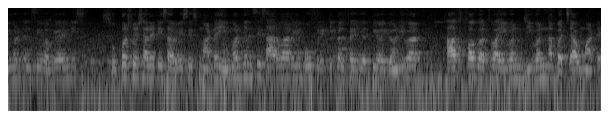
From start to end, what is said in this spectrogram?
ઇમરજન્સી વગેરેની સુપર સ્પેશિયાલિટી સર્વિસીસ માટે ઇમરજન્સી સારવાર એ બહુ ક્રિટિકલ થઈ જતી હોય. ઘણીવાર હાથ, પગ અથવા ઇવન જીવનના બચાવ માટે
